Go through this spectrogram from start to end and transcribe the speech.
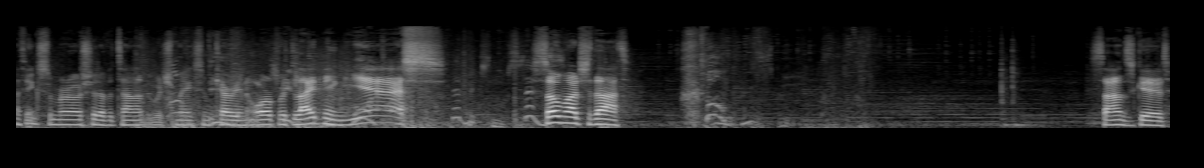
I think Samuro should have a talent which makes him carry an orb with lightning. Yes! So much that. Sounds good.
